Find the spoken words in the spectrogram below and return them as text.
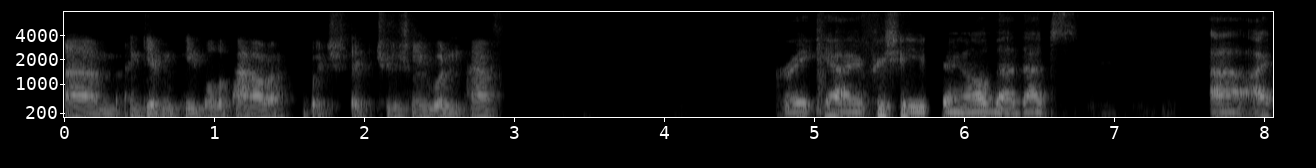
um, and giving people the power which they traditionally wouldn't have. Great, yeah, I appreciate you saying all that. That's uh, I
